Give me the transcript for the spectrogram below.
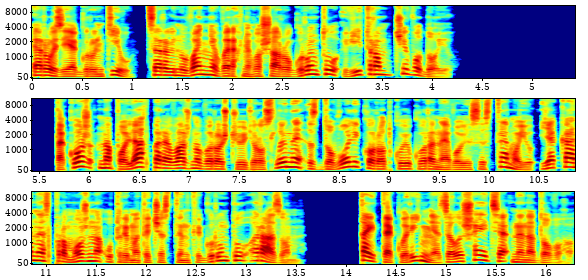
Ерозія ґрунтів це руйнування верхнього шару ґрунту вітром чи водою. Також на полях переважно вирощують рослини з доволі короткою кореневою системою, яка не спроможна утримати частинки ґрунту разом, та й те коріння залишається ненадовго.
